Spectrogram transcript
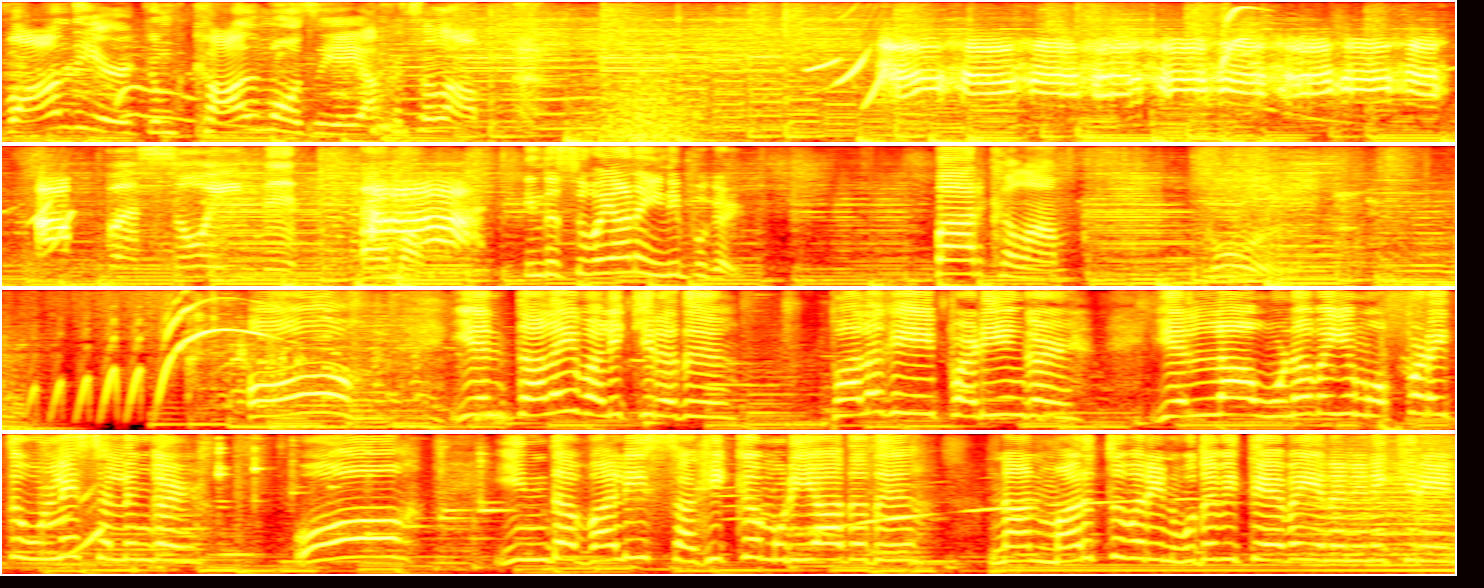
வாந்தி இழுக்கும் கால் மோசையை அகற்றலாம். ஆமா இந்த சுவையான இனிப்புகள். பார்க்கலாம். ஓ என் தலை வலிக்கிறது. பலகையை படியுங்கள். எல்லா உணவையும் ஒப்படைத்து உள்ளே செல்லுங்கள். ஓ இந்த வலி சகிக்க முடியாதது. நான் மருத்துவரின் உதவி தேவை என நினைக்கிறேன்.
